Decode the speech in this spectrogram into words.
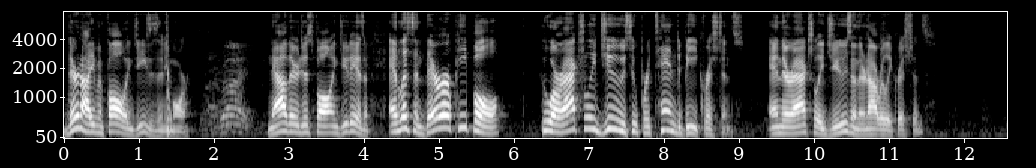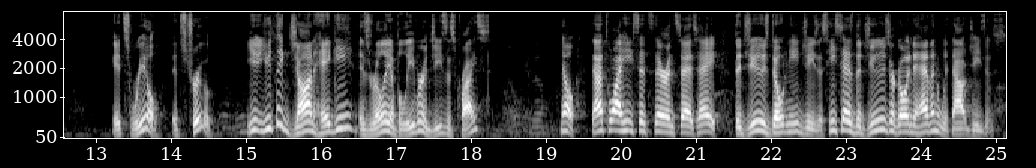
they're not even following Jesus anymore. Right. Now they're just following Judaism. And listen, there are people who are actually Jews who pretend to be Christians. And they're actually Jews and they're not really Christians. It's real, it's true. You, you think John Hagee is really a believer in Jesus Christ? No, that's why he sits there and says, hey, the Jews don't need Jesus. He says the Jews are going to heaven without Jesus.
